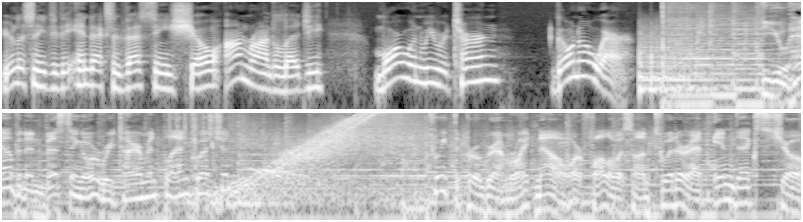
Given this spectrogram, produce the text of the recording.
You're listening to the Index Investing Show. I'm Ron DeLegge. More when we return. Go nowhere. Do you have an investing or retirement plan question? Tweet the program right now or follow us on Twitter at Index Show.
